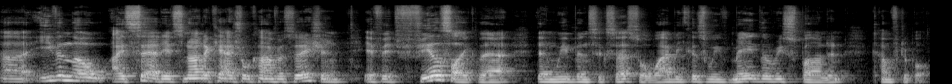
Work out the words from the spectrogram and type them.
uh, even though I said it's not a casual conversation, if it feels like that, then we've been successful. Why? Because we've made the respondent comfortable.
